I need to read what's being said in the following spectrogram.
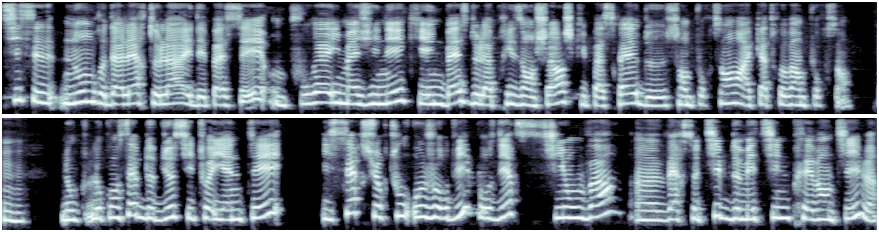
Si ce nombre d'alertes-là est dépassé, on pourrait imaginer qu'il y ait une baisse de la prise en charge qui passerait de 100% à 80%. Mmh. Donc le concept de biocitoyenneté, il sert surtout aujourd'hui pour se dire si on va euh, vers ce type de médecine préventive,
